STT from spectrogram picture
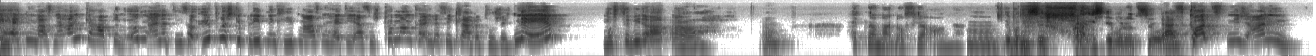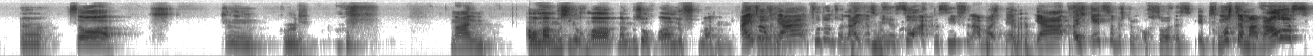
stimmt. hätten was in der Hand gehabt und irgendeiner dieser übrig gebliebenen Gliedmaßen hätte er sich kümmern können, dass die Klappe zusticht. Nee, musste wieder. Ah, Ja. hätten wir mal nur vier Arme. Hm. Aber diese scheiß Evolution. Das kotzt mich an. Ja, So. Hm, gut. Mann. Aber man muss sich auch mal, man muss auch mal Luft machen. Einfach, So. ja, tut uns so leid, dass wir hier so aggressiv sind, aber ja, ja euch geht es so bestimmt auch so. Das, jetzt muss der mal raus,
